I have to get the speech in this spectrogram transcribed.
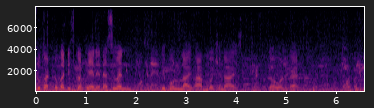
Look at look at this container. That's when people like have merchandise go on that. Doing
